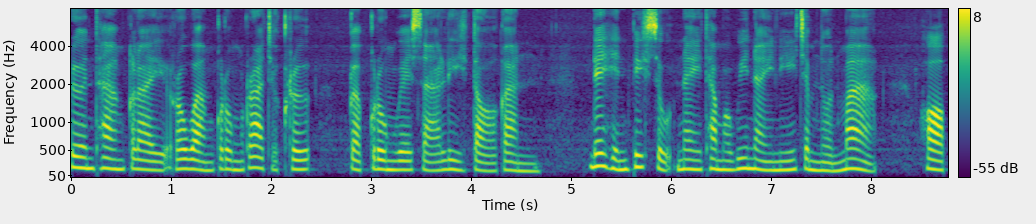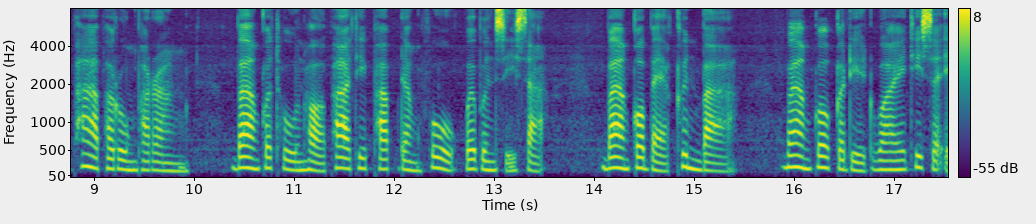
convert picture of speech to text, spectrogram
เดินทางไกลระหว่างกรุงราชครึก กับกรุงเวสาลีต่อกัน ได้เห็นภิกษุในธรรมวินัยนี้จำนวนมาก ห่อผ้าพรุงพรัง บ้างก็ทูลห่อผ้าที่พับดังฟูกไว้บนศีรษะ บ้างก็แบกขึ้นบ่า บ้างก็กระเดียดไว้ที่สเอ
